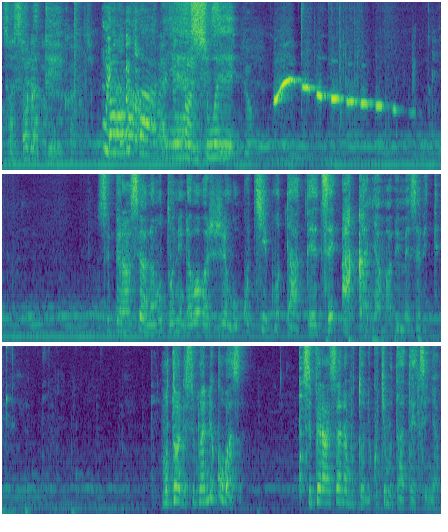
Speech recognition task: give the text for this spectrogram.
Sasa agatebo Wikomeza- Barabara, yesu we siperansiya na mutoni ndababajije ngo kuki mutatetse akanyama bimeze bite? Mutoni si mwe ndi kubaza siperansiya na mutoni kuki mutatetse inyama?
